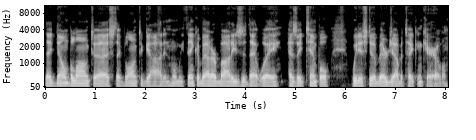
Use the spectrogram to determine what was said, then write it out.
they don't belong to us, they belong to God. And when we think about our bodies that way as a temple, we just do a better job of taking care of them.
